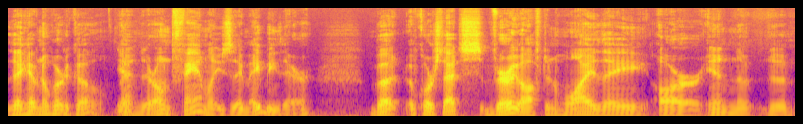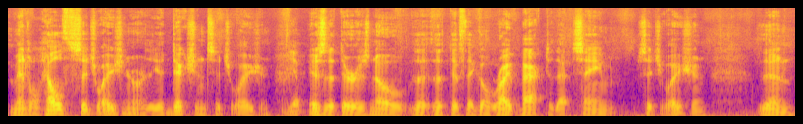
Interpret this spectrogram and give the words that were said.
they have nowhere to go, yeah. and their own families they may be there, but of course that's very often why they are in the, the mental health situation or the addiction situation. Yep. Is that there is no that, that if they go right back to that same situation then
